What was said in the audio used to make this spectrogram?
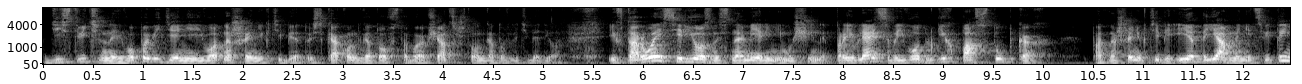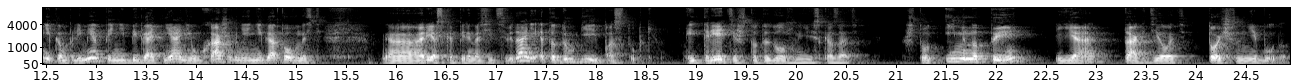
действительно его поведение, его отношение к тебе, то есть как он готов с тобой общаться, что он готов для тебя делать. И второе, серьезность намерений мужчины проявляется в его других поступках по отношению к тебе. И это явно не цветы, не комплименты, не беготня, не ухаживание, не готовность э, резко переносить свидание, это другие поступки. И третье, что ты должен ей сказать, что именно ты, я так делать точно не буду.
